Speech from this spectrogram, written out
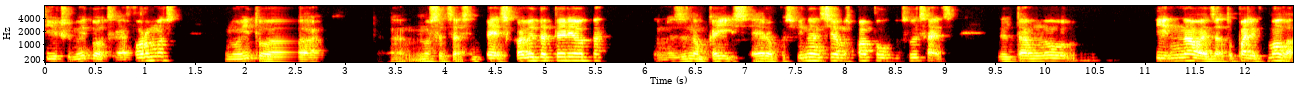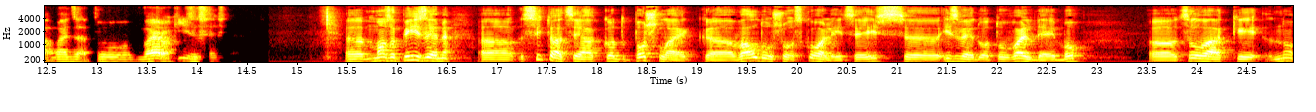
tieši no tos reformas, no to, eh, nu, sacāsim, pēc Covid perioda, mēs zinām, ka īs Eiropas finansējums papildus visāds, tam, nu, nevajadzētu palikt malā, vajadzētu vairāk izsaistīt. Eh, maza pīzēme situācijā, kad pašlaik valdošos koalīcijas izveidotu valdību cilvēki nu,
